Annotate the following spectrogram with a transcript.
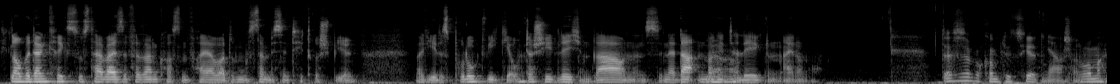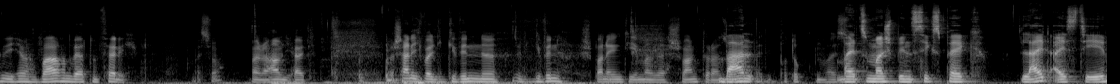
ich glaube, dann kriegst du es teilweise versandkostenfrei, aber du musst dann ein bisschen Tetris spielen. Weil jedes Produkt wiegt ja unterschiedlich und bla und dann ist es in der Datenbank ja. hinterlegt und I don't know. Das ist aber kompliziert. Ja, schon. Warum machen die einfach Warenwert und fertig? Weißt du? Weil dann haben die halt. Wahrscheinlich, weil die Gewinne, die Gewinnspanne irgendwie immer sehr schwankt oder so Waren, bei den Produkten, weißt Weil du? zum Beispiel ein Sixpack Light Eistee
